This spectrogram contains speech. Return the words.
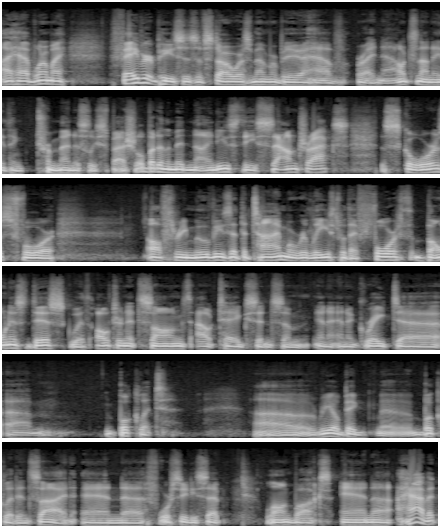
I have one of my favorite pieces of Star Wars memorabilia I have right now. It's not anything tremendously special, but in the mid 90s, the soundtracks, the scores for all three movies at the time were released with a fourth bonus disc with alternate songs, outtakes, and some and a, and a great uh, um, booklet uh, real big uh, booklet inside and uh, four CD set long box. And uh, I have it.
